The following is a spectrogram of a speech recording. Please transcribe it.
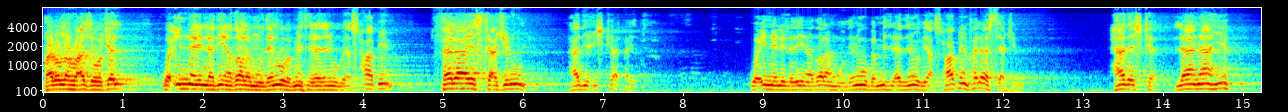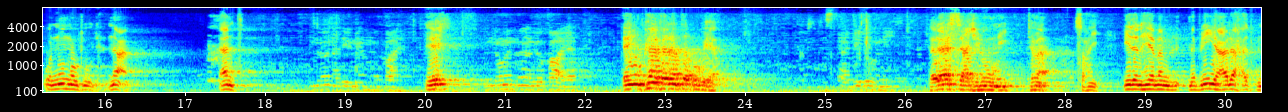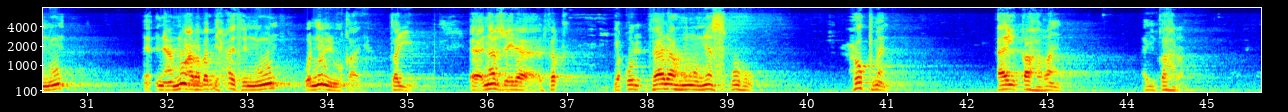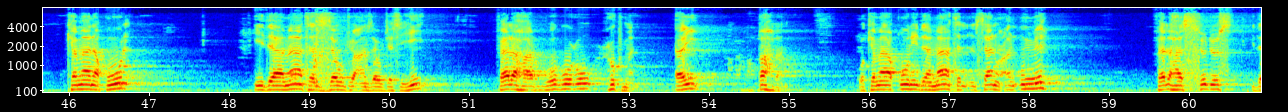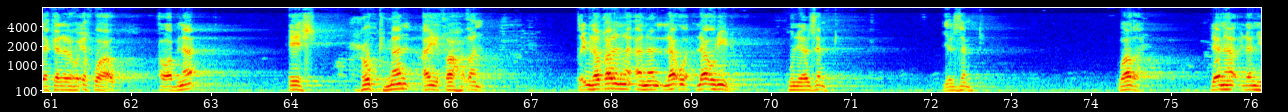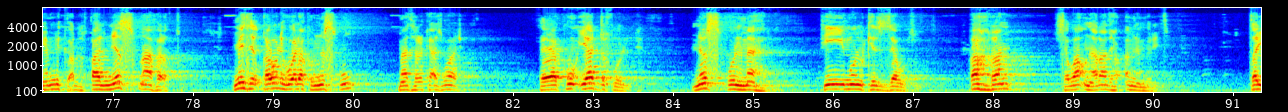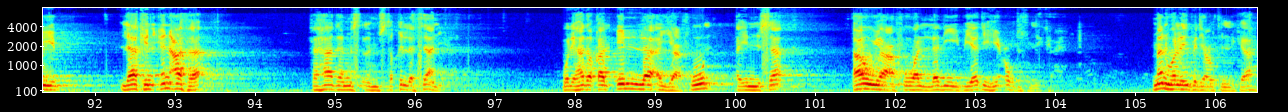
قال الله عز وجل وإن للذين ظلموا ذنوبا مثل ذنوب أصحابهم فلا يستعجلون. هذه إشكال أيضا. وإن للذين ظلموا ذنوبا مثل ذنوب أصحابهم فلا يستعجلون. هذا إشكال لا ناهية والنون موجودة. نعم. أنت. من الوقاية إيش؟ من الوقاية. إن كان فلن تقوا بها. تستعجلوني فلا يستعجلوني. تمام. صحيح. إذن هي مبنية على حذف النون. نعم معربة بحذف النون والنون للوقاية. طيب. آه، نرجع إلى الفقه. يقول فله نصفه حكما أي قهرا. أي قهرا. كما نقول إذا مات الزوج عن زوجته فلها الربع حكما أي قهرا. وكما نقول إذا مات الإنسان عن أمه فلها السدس إذا كان له إخوة أو أبناء إيش؟ حكما أي قهرا. طيب لو قال أنا, أنا لا لا أريد قل يلزمك. يلزمك. واضح؟ لأنها لأنه يملك قال نصف ما فرضت. مثل قوله ولكم نصف ما ترك أزواجه فيكون يدخل نصف المهر في ملك الزوج قهرا سواء أراده أم لم يريد. طيب لكن إن عفا فهذا مسألة مستقلة ثانية. ولهذا قال إلا أن يعفون أي النساء أو يعفو الذي بيده عقدة النكاح. من هو الذي بيده عقدة النكاح؟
